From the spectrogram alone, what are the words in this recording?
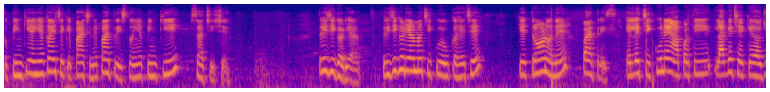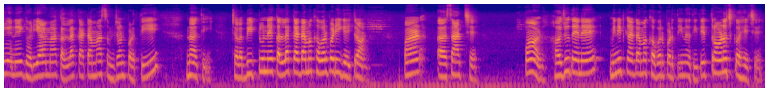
તો પિંકી અહીંયા કહે છે કે પાંચ ને પાંત્રીસ, તો અહીંયા પિંકી સાચી છે. ત્રીજી ઘડિયાળ. ત્રીજી ઘડિયાળમાં ચીકુ એવું કહે છે કે ત્રણ અને પાંત્રીસ. એટલે ચીકુને આ પરથી લાગે છે કે હજુ એને ઘડિયાળમાં કલાક કાંટામાં સમજણ પડતી નથી. ચલો, બીટુને કલાક કાંટામાં ખબર પડી ગઈ ત્રણ. પણ સાત છે. પણ હજુ તેને મિનિટ કાંટામાં ખબર પડતી નથી. તે ત્રણ જ કહે છે.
